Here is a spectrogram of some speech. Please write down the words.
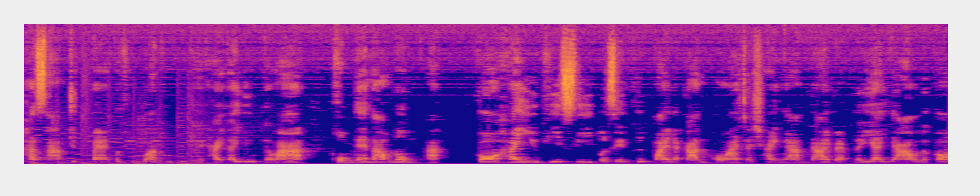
ถ้า 3.8 ก็ถือว่าถูกๆไทยๆได้อยู่ แต่ว่าผมแนะนำนะผมอะ ก็ให้อยู่ที่ 4%ขึ้นไปละกัน เพราะว่าจะใช้งานได้แบบระยะยาว แล้วก็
